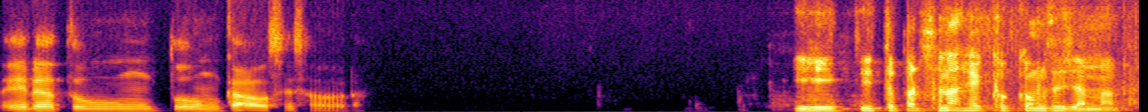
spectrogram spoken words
Era todo un, todo un caos esa hora. ¿Y, y tu personaje cómo se llamaba?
